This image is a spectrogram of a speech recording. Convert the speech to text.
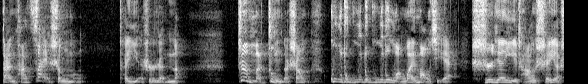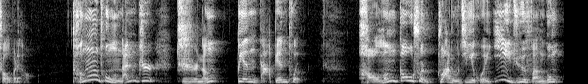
但他再生猛，他也是人呐。这么重的伤，咕嘟咕嘟咕嘟往外冒血，时间一长，谁也受不了，疼痛难支，只能边打边退。郝萌、高顺抓住机会，一举反攻，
